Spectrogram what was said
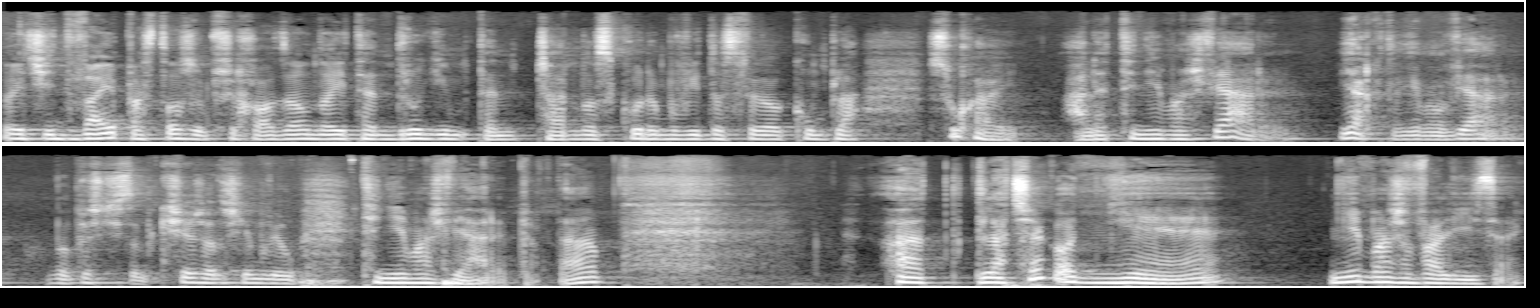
No i ci dwaj pastorzy przychodzą, no i ten drugi, ten czarnoskóry mówi do swojego kumpla, słuchaj, ale ty nie masz wiary. Jak to nie mam wiary? Przecież sobie księża się mówią, ty nie masz wiary, prawda? A dlaczego nie, nie masz walizek?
